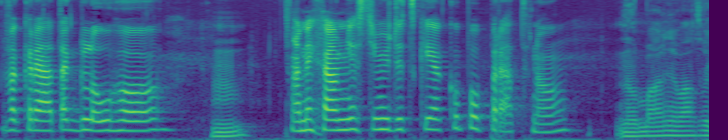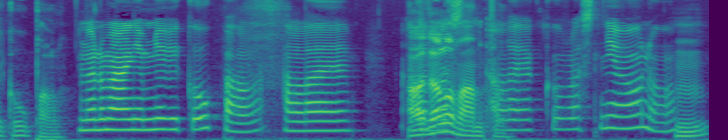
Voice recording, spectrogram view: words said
dvakrát tak dlouho. Hmm. A nechal mě s tím vždycky jako poprat, no. Normálně vás vykoupal. Normálně mě vykoupal, ale... Ale, ale dalo vlast, vám to. Ale jako vlastně jo, no. Hmm.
